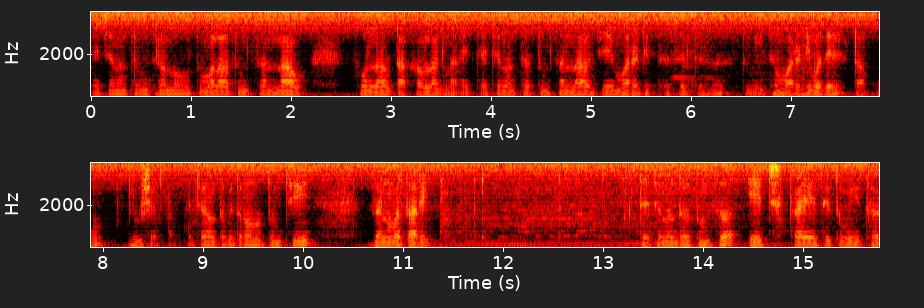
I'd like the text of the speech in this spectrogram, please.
त्याच्यानंतर मित्रांनो तुम्हाला तुमचं नाव फुल नाव टाकावं लागणार आहे. त्याच्यानंतर तुमचं नाव जे मराठीत असेल तसं तुम्ही इथं मराठीमध्ये टाकून घेऊ शकता. त्याच्यानंतर मित्रांनो तुमची जन्मतारीख त्याच्यानंतर तुमचं एज काय आहे ते तुम्ही इथं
